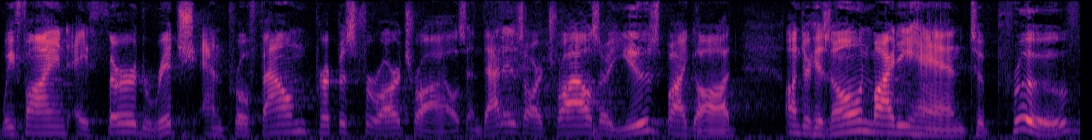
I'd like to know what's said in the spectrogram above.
we find a third rich and profound purpose for our trials, and that is our trials are used by God under his own mighty hand to prove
